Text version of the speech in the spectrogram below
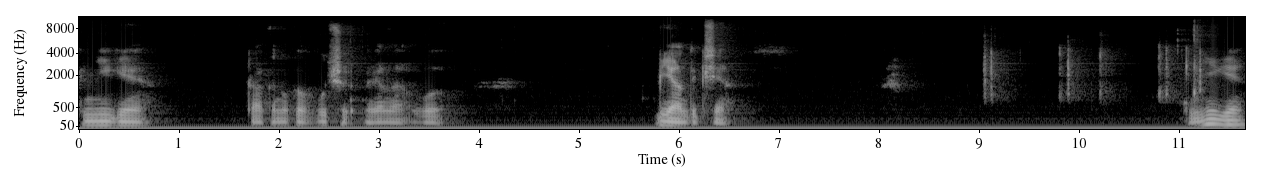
книги. Так, ну-ка лучше, наверное, в Яндексе. Книги.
